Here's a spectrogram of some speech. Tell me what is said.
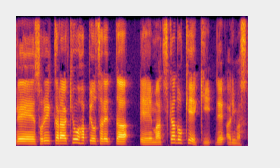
えー、それから今日発表されたえー、街角景気であります、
